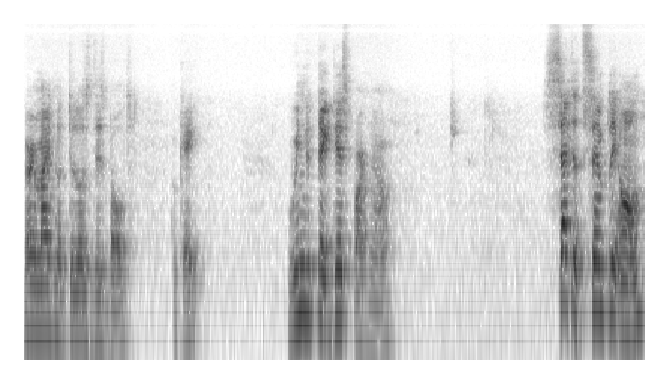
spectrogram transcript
Bear in mind not to lose this bolt okay? We need to take this part now. Set it simply on.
